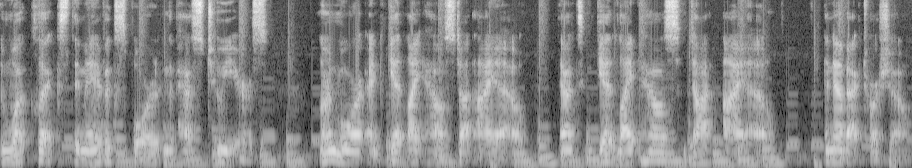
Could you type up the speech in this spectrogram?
and what clicks they may have explored in the past two years. Learn more at getlighthouse.io. That's getlighthouse.io. And now back to our show.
